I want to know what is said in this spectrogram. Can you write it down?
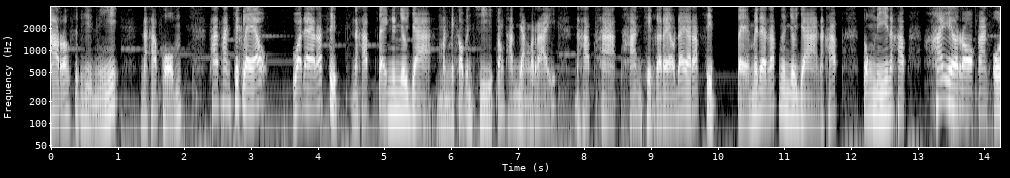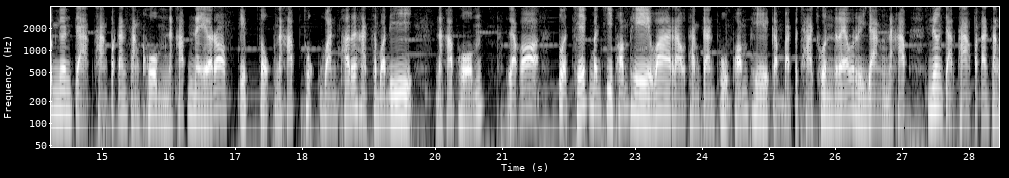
2514นี้นะครับผมถ้าท่านเช็คแล้วว่าได้รับสิทธิ์นะครับแต่เงินเยียวยา มันไม่เข้าบัญชีต้องทำอย่างไรนะครับ หากท่านเช็คแล้วได้รับสิทธิ์ แต่ไม่ได้รับเงินเยียวยานะครับ ตรงนี้นะครับให้รอการโอนเงินจากทางประกันสังคมนะครับในรอบเก็บตกนะครับ ทุกวันพฤหัสบดีนะครับ ผม แล้วก็ตรวจเช็คบัญชีพร้อมเพย์ว่าเราทำการผูกพร้อมเพย์กับบัตรประชาชนแล้วหรือยังนะครับ เนื่องจากทางประกันสัง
